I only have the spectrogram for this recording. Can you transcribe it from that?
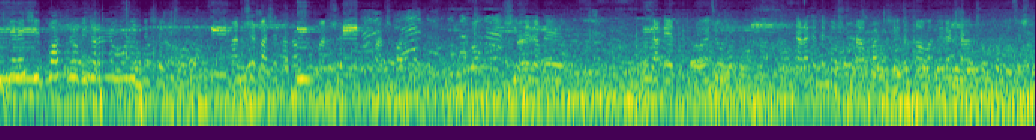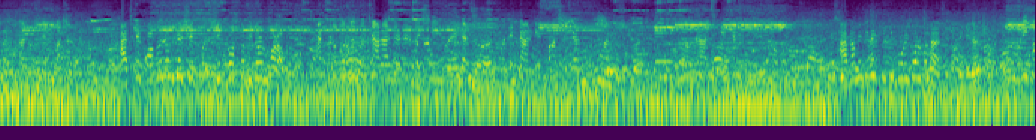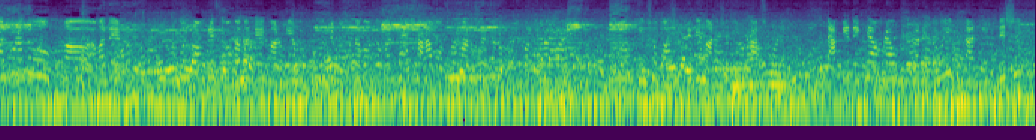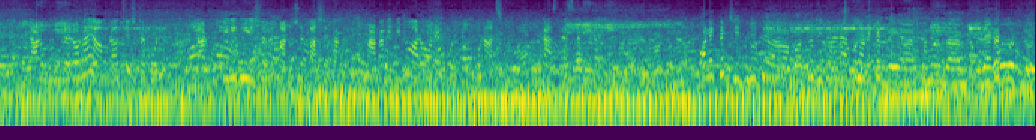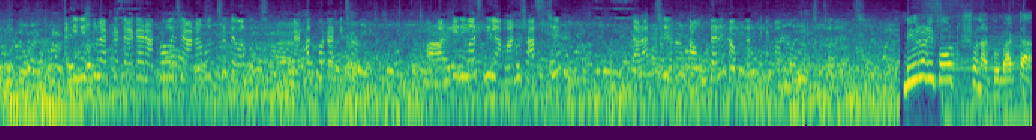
আজকের এই শীত বস্ত্র বিতরণের মূল উদ্দেশ্য কি? মানুষের পাশে থাকা মানুষের কাজ করা এবং শীতে যাতে যাদের প্রয়োজন তারা যাতে কষ্ট না পায় সেই জন্য আমাদের একটা ছোট্ট প্রচেষ্টা মানুষের পাশে। আজকে কতজনকে শীত শীত বস্ত্র বিতরণ করা হলো? এখনও পর্যন্ত চার হাজারের বেশি হয়ে গেছে। আমাদের টার্গেট পাঁচ হাজার মানুষকে আমরা আজকে আগামী দিনে কি কি পরিকল্পনা আছে পরিকল্পনা তো কংগ্রেস এবং আমাদের মাননীয় মুখ্যমন্ত্রী মমতা বন্দ্যোপাধ্যায় সারা বছর মানুষের জন্য পরিকল্পনা করেন এবং তিনশো পঁয়ষট্টি দিন মানুষের জন্য কাজ করেন। তাকে দেখে আমরা অনুপ্রাণিত হই তার নির্দেশে, তার অনুপ্রেরণায় আমরাও চেষ্টা করি। তার প্রতিনিধি হিসেবে মানুষের পাশে থাকতে এবং আগামী দিনেও আরও অনেক পরিকল্পনা আছে। আস্তে আস্তে অনেকটা শীত বস্ত্র বিতরণে আজকে অনেকটা ব্যাঘাত ঘটলো এই নিয়ে কি বলবেন? জিনিসগুলো একটা জায়গায় রাখা হচ্ছে আনা হচ্ছে দেওয়া হচ্ছে ব্যাঘাত ঘটার কিছু কন্টিনিউয়াসলি মানুষ আসছে, দাঁড়াচ্ছে কাউন্টারে কাউন্টার থেকে কম্বল নিচ্ছে চলে যাচ্ছে। ব্যুরো রিপোর্ট, সোনারপুর বার্তা।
